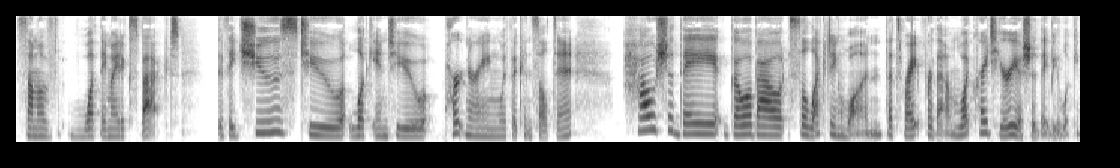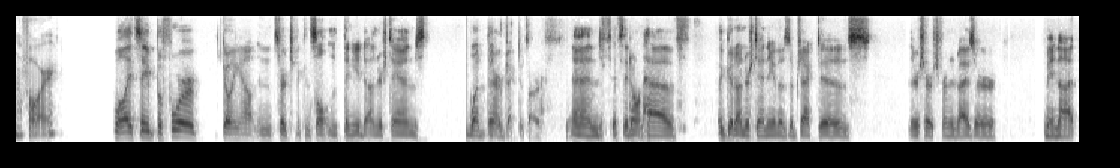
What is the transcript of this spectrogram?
some of what they might expect. If they choose to look into partnering with a consultant, how should they go about selecting one that's right for them? What criteria should they be looking for? Well, I'd say before going out in search of a consultant, they need to understand what their objectives are. And if, if they don't have a good understanding of those objectives, their search for an advisor may not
